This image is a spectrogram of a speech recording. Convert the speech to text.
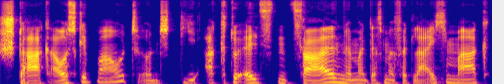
stark ausgebaut und die aktuellsten Zahlen, wenn man das mal vergleichen mag,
